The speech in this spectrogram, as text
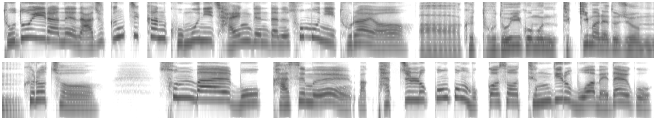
도도이라는 아주 끔찍한 고문이 자행된다는 소문이 돌아요. 아, 그 도도이 고문 듣기만 해도 좀... 그렇죠. 손발, 목, 가슴을 막 밧줄로 꽁꽁 묶어서 등 뒤로 모아 매달고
